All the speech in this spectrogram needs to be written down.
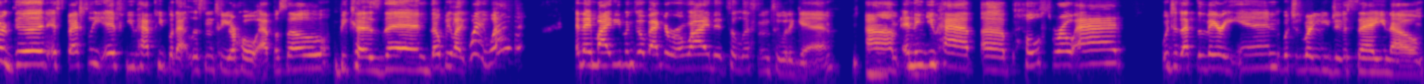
are good, especially if you have people that listen to your whole episode, because then they'll be like, wait, what? And they might even go back and rewind it to listen to it again. Mm-hmm. Um, and then you have a post roll ad which is at the very end, which is where you just say, you know,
